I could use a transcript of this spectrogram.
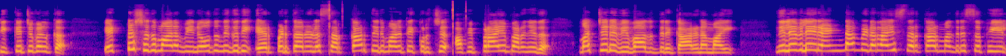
ടിക്കറ്റുകൾക്ക് എട്ട് ശതമാനം വിനോദ നികുതി ഏർപ്പെടുത്താനുള്ള സർക്കാർ തീരുമാനത്തെക്കുറിച്ച് അഭിപ്രായം പറഞ്ഞത് മറ്റൊരു വിവാദത്തിന് കാരണമായി. നിലവിലെ രണ്ടാം പിണറായി സർക്കാർ മന്ത്രിസഭയിൽ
